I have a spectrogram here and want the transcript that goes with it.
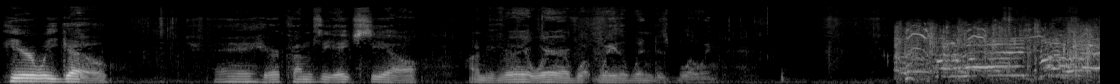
here we go. Okay, here comes the HCl. I want to be very aware of what way the wind is blowing. Run away! Run away!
